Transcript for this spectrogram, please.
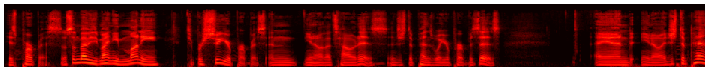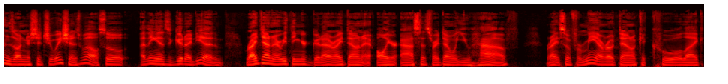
his purpose. So sometimes you might need money to pursue your purpose, and you know that's how it is. It just depends what your purpose is. And you know it just depends on your situation as well. So i think it's a good idea. Write down everything you're good at. Write down all your assets. Write down what you have right? So for me i wrote down okay cool like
